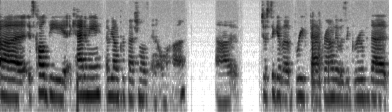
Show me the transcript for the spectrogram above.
uh, is called the Academy of Young Professionals in Omaha. Uh, just to give a brief background, it was a group that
